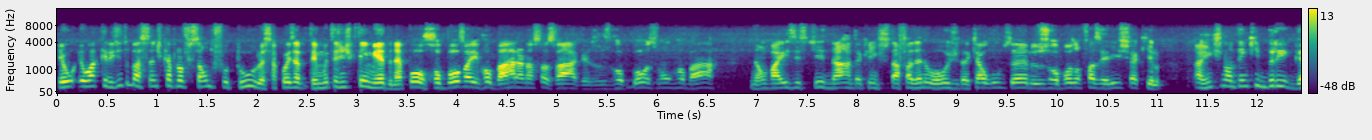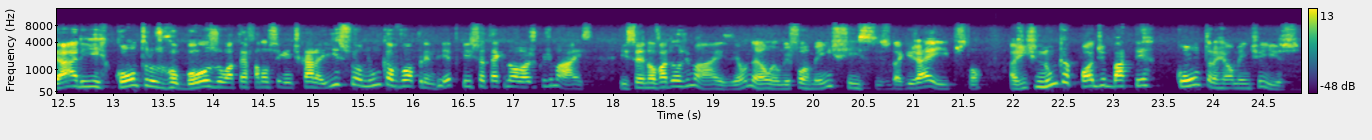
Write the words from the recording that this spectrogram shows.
eu, eu acredito bastante que a profissão do futuro, essa coisa, tem muita gente que tem medo, né? Pô, o robô vai roubar as nossas vagas, os robôs vão roubar, não vai existir nada que a gente está fazendo hoje, daqui a alguns anos os robôs vão fazer isso e aquilo. A gente não tem que brigar e ir contra os robôs ou até falar o seguinte, cara, isso eu nunca vou aprender porque isso é tecnológico demais, isso é inovador demais. Eu não, eu me formei em X, isso daqui já é Y. A gente nunca pode bater contra realmente isso.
